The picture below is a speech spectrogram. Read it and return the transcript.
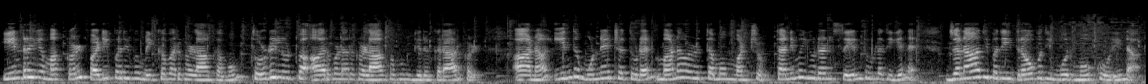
இன்றைய மக்கள் படிப்பறிவு மிக்கவர்களாகவும் தொழில்நுட்ப ஆர்வலர்களாகவும் இருக்கிறார்கள். ஆனால் இந்த முன்னேற்றத்துடன் மன அழுத்தமும் மற்றும் தனிமையுடன் சேர்ந்துள்ளது என ஜனாதிபதி திரௌபதி முர்மு கூறினார்.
